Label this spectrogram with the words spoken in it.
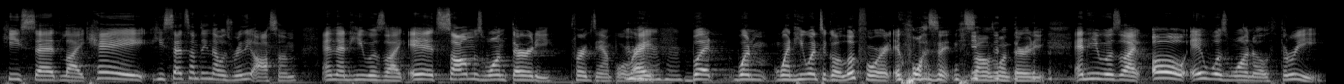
he said like, hey, he said something that was really awesome, and then he was like, it's Psalms 130, for example, Mm-hmm, right? But when when he went to go look for it, it wasn't Psalms 130, and he was like, oh, it was 103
